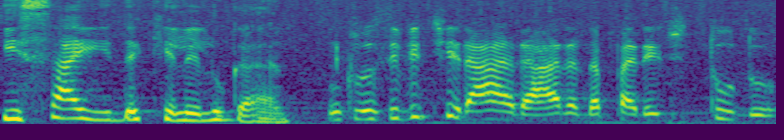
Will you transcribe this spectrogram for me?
e sair daquele lugar. Inclusive tirar a arara da parede, tudo.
